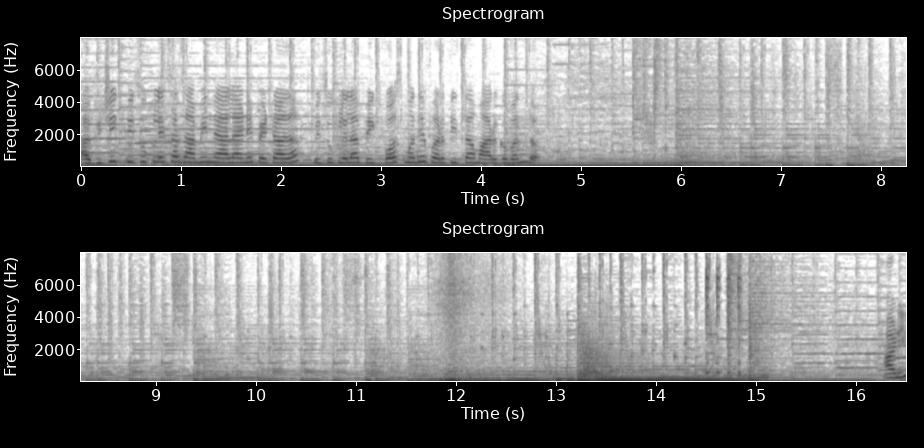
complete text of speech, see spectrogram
अभिजित बिचुकलेचा जामीन न्यायालयाने पेटाळला बिचुकलेला बिग बॉसमध्ये परतीचा मार्ग बंद आणि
